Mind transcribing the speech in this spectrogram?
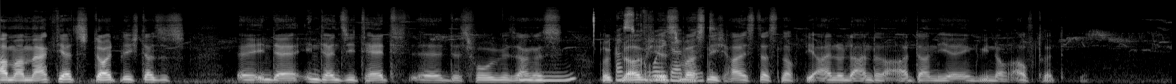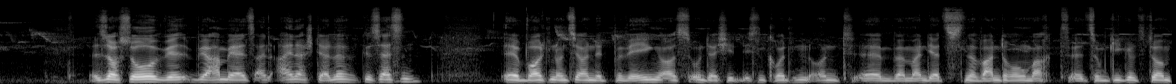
Aber man merkt jetzt deutlich, dass es äh, in der Intensität äh, des Vogelgesanges rückläufig ruhiger ist, was nicht heißt, dass noch die eine oder andere Art dann hier irgendwie noch auftritt. Es ist auch so, wir, wir haben ja jetzt an einer Stelle gesessen, äh, wollten uns ja auch nicht bewegen aus unterschiedlichen Gründen. Und äh, wenn man jetzt eine Wanderung macht äh, zum Giegelsturm,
